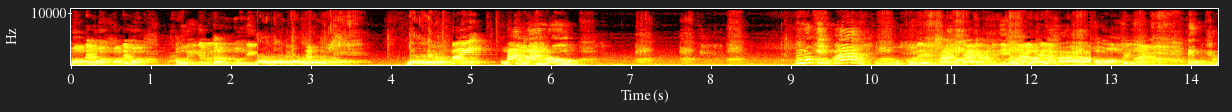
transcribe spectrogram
หมอบได้หมดหมอบได้หมดพูดอีกเดี๋ยวมันก็รุนอีกไม่นั่งนั่งลงหนูต้องเก่งมาก ถูกพูดเองใช่การกระทำพิธีตรงนั้นเราให้ราคาครับเขาหมอบเป็นไหมเป็นค่ะ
